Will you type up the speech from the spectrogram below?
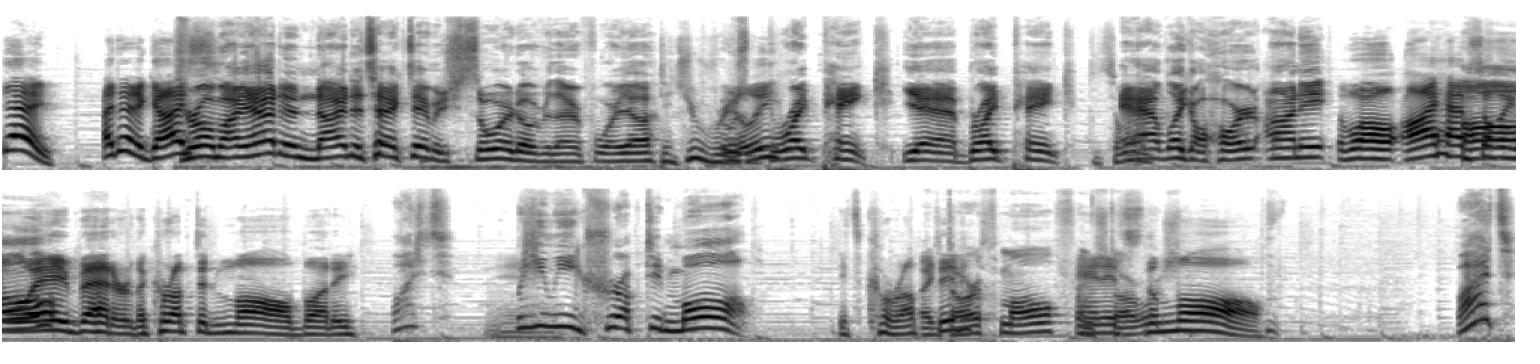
Yay! I did it, guys. Jerome, I had a nine attack damage sword over there for you. Did you It really? was bright pink. Yeah, bright pink. someone- It had like a heart on it. Well, I have something Oh. way better. The corrupted mall, buddy. What? What do you mean corrupted mall? It's Like corrupted, Darth Maul from and Star it's Wars? the mall. What?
